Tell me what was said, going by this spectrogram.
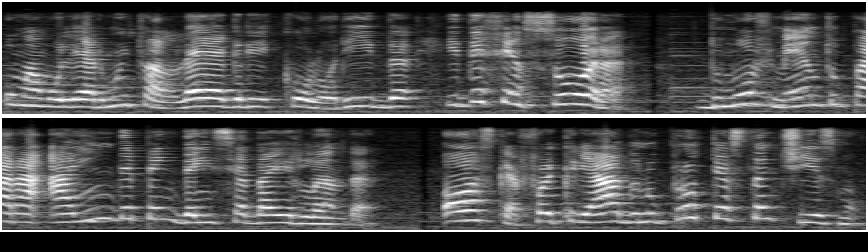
uma mulher muito alegre, colorida e defensora do movimento para a independência da Irlanda. Oscar foi criado no protestantismo,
